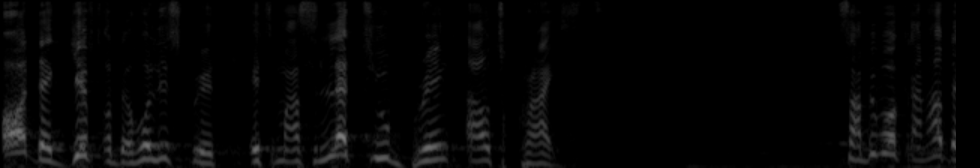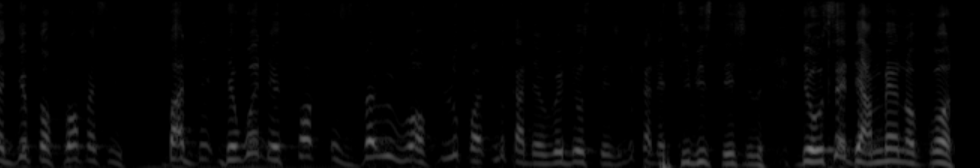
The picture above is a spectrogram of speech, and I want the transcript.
all the gift of the Holy Spirit, it must let you bring out Christ. Some people can have the gift of prophecy, but the, the, way they talk is very rough. Look at, look at the radio station, look at the TV stations. They will say they are men of God,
